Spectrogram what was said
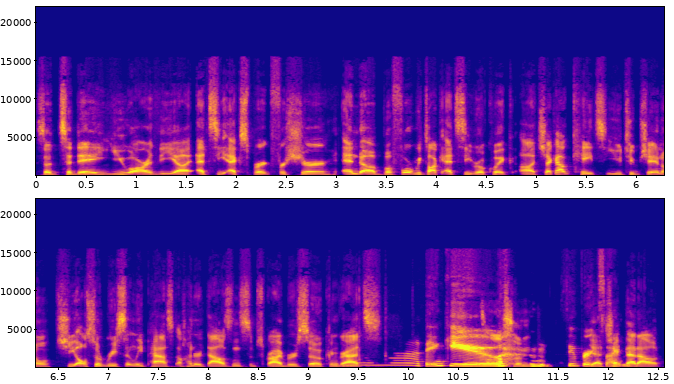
So today you are the uh, Etsy expert for sure. And uh, before we talk Etsy real quick, uh, check out Kate's YouTube channel. She also recently passed 100,000 subscribers. So congrats. Yeah, thank you. awesome. Super yeah, excited. check that out.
